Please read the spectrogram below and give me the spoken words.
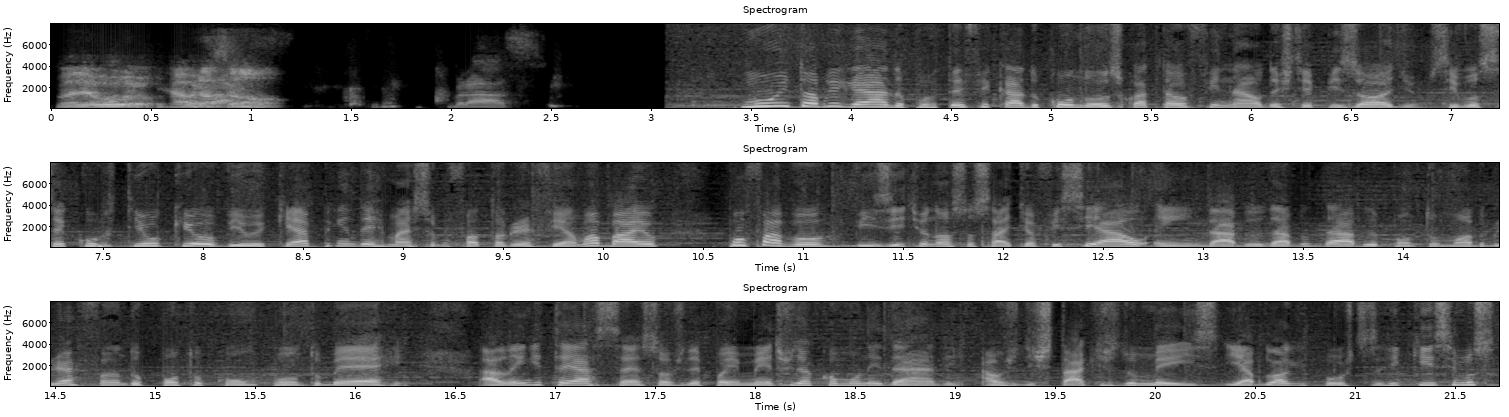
Valeu, Valeu. Urk. Abração. Abraço. Muito obrigado por ter ficado conosco até o final deste episódio. Se você curtiu o que ouviu e quer aprender mais sobre fotografia mobile, por favor, visite o nosso site oficial em www.mobgrafando.com.br. Além de ter acesso aos depoimentos da comunidade, aos destaques do mês e a blog posts riquíssimos,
